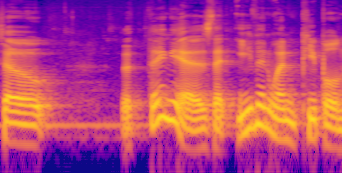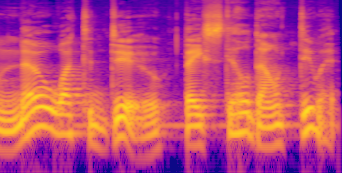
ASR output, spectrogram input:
So the thing is that even when people know what to do, they still don't do it.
